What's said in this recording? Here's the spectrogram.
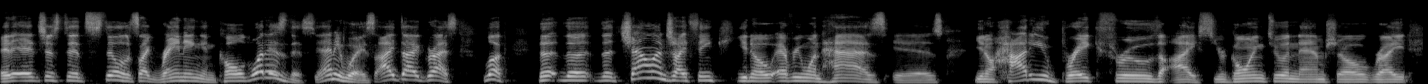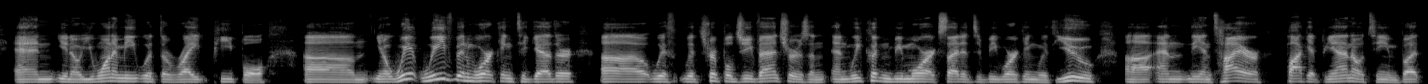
It, it just it's still it's like raining and cold. What is this? Anyways, I digress. Look, the the the challenge I think, you know, everyone has is you know how do you break through the ice you're going to a NAMM show right and you know you want to meet with the right people um, you know we we've been working together uh, with with triple g ventures and and we couldn't be more excited to be working with you uh, and the entire pocket piano team. But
